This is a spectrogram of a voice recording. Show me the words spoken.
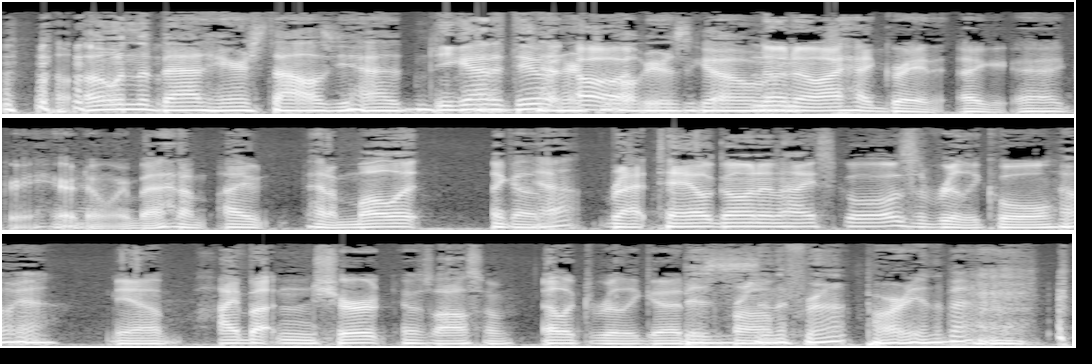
Own the bad hairstyles you had. You got to do 10 it. Or Oh. Twelve years ago. No, no, I had great, I, I had great hair. Don't worry about it. I had a, I had a mullet, like a Yeah. rat tail going in high school. It was really cool. Oh yeah. Yeah, high button shirt. It was awesome. I looked really good. Business Prom. in the front, party in the back.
